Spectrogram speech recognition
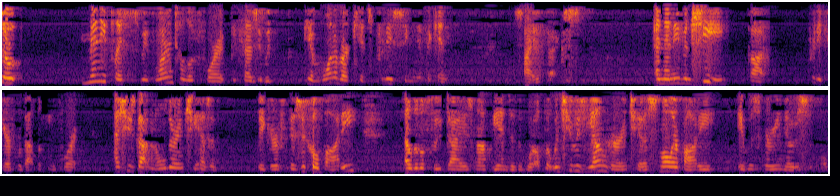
So many places we've learned to look for it because it would give one of our kids pretty significant side effects. And then even she got pretty careful about looking for it. As she's gotten older and she has a bigger physical body, a little food dye is not the end of the world. But when she was younger and she had a smaller body, it was very noticeable.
